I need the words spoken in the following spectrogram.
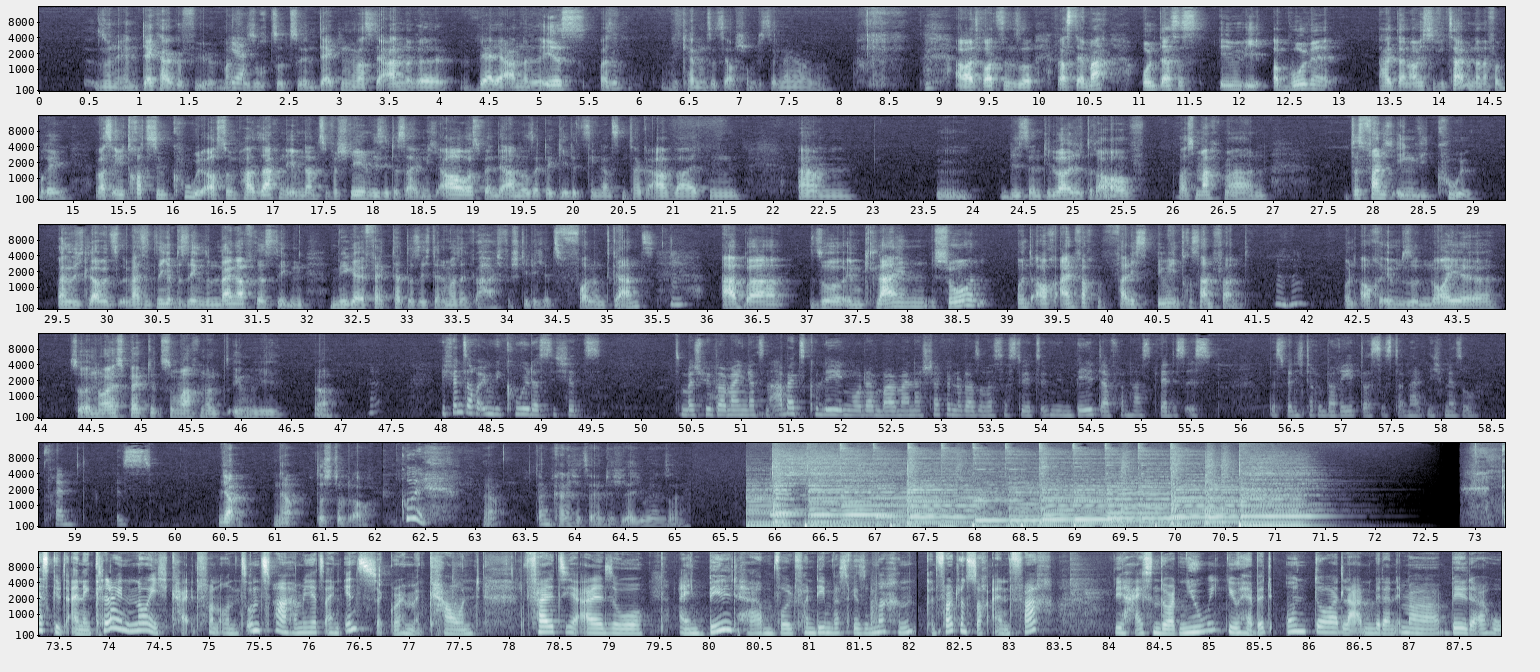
so ein Entdeckergefühl. Man yeah. versucht so zu entdecken, was der andere, wer der andere ist. Also wir kennen uns jetzt ja auch schon ein bisschen länger, aber, aber trotzdem so, was der macht. Und das ist irgendwie, obwohl wir halt dann auch nicht so viel Zeit miteinander verbringen, war es irgendwie trotzdem cool, auch so ein paar Sachen eben dann zu verstehen, wie sieht das eigentlich aus, wenn der andere sagt, er geht jetzt den ganzen Tag arbeiten. Ähm, wie sind die Leute drauf, was macht man. Das fand ich irgendwie cool. Also ich glaube, ich weiß jetzt nicht, ob das irgendwie so einen langfristigen Mega-Effekt hat, dass ich dann immer sage, oh, ich verstehe dich jetzt voll und ganz. Mhm. Aber so im Kleinen schon und auch einfach, weil ich es irgendwie interessant fand. Mhm. Und auch eben so neue, so neue Aspekte zu machen und irgendwie, ja. Ich finde es auch irgendwie cool, dass ich jetzt zum Beispiel bei meinen ganzen Arbeitskollegen oder bei meiner Chefin oder sowas, dass du jetzt irgendwie ein Bild davon hast, wer das ist. Dass wenn ich darüber rede, dass es dann halt nicht mehr so fremd ist. Ja, ja, das stimmt auch. Cool. Ja, dann kann ich jetzt endlich wieder Julian sein. Es gibt eine kleine Neuigkeit von uns. Und zwar haben wir jetzt einen Instagram-Account. Falls ihr also ein Bild haben wollt von dem, was wir so machen, dann folgt uns doch einfach. Wir heißen dort New Week, New Habit. Und dort laden wir dann immer Bilder hoch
